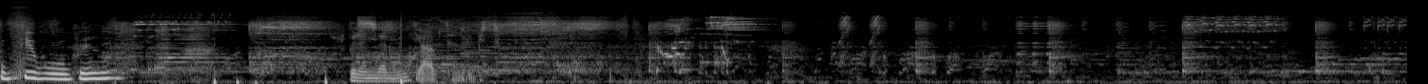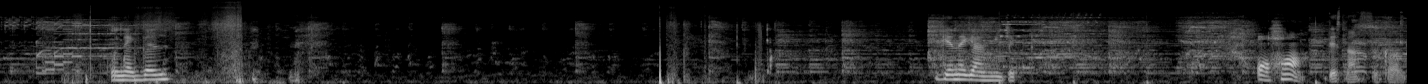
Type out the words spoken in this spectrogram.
Bu ki bu benim. Süperenlerimiz geldi sen de biz. O ne geldi? Gene gelmeyecek. Oha destansı kaldı.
